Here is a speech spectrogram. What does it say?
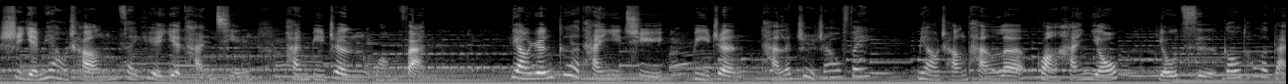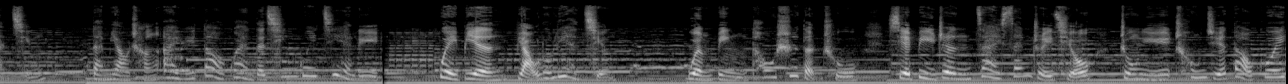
饰演妙长在月夜弹琴，潘必正往返，两人各弹一曲，必正弹了《智朝飞》。妙长谈了《广寒游》，由此沟通了感情，但妙长碍于道观的清规戒律，未便表露恋情。问病、偷师等出，谢毕正再三追求，终于冲决道规，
